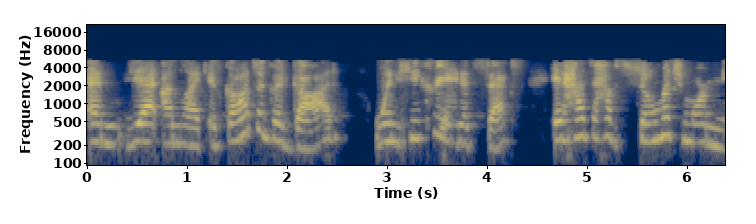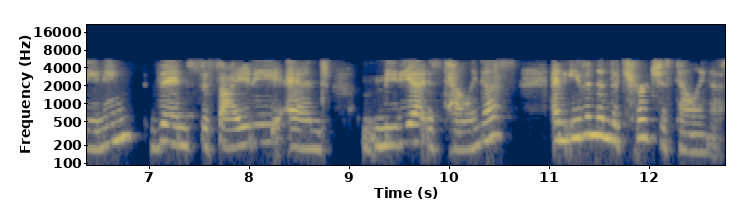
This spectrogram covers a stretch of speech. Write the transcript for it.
And yet I'm like, if God's a good God, when he created sex, it had to have so much more meaning than society and media is telling us, and even than the church is telling us.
